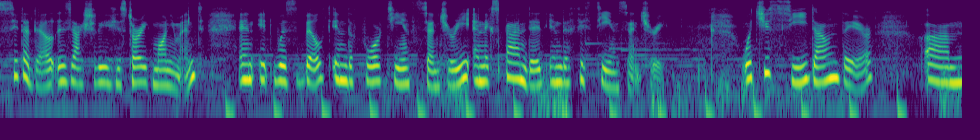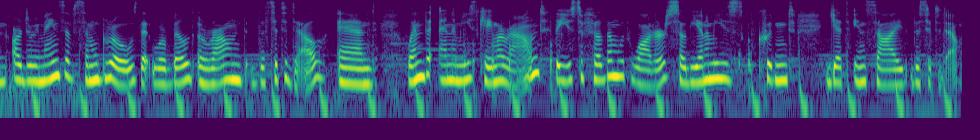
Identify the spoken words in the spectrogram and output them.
Citadel is actually a historic monument and it was built in the 14th century and expanded in the 15th century. What you see down there um, are the remains of some groves that were built around the citadel. And when the enemies came around, they used to fill them with water so the enemies couldn't get inside the citadel.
